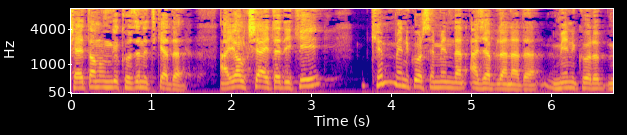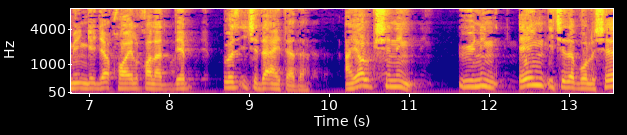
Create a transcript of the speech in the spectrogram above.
shayton unga ko'zini tikadi. Ayol kishi aytadiki kim meni ko'rsa mendan ajablanadi meni ko'rib menga qoyil qoladi deb o'z ichida aytadi. Ayol kishining uyning eng ichida bo'lishi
